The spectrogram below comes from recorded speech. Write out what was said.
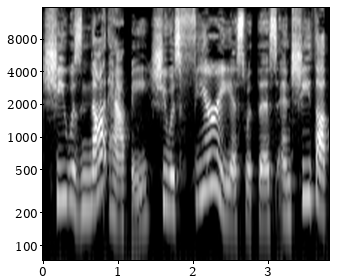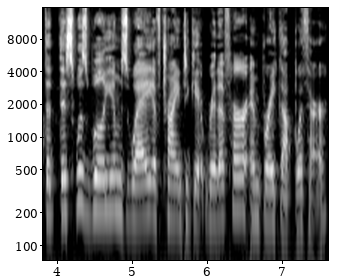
She was not happy. She was furious with this, and she thought that this was William's way of trying to get rid of her and break up with her.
